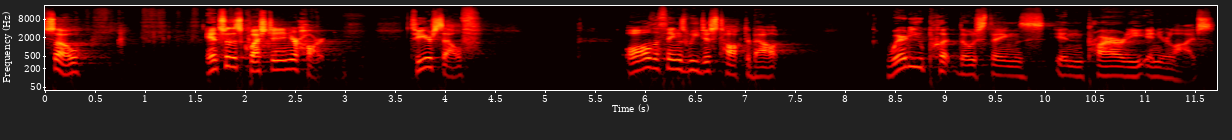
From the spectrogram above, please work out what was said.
So, answer this question in your heart to yourself all the things we just talked about, where do you put those things in priority in your lives?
